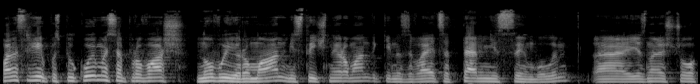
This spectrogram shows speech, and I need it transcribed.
Пане Сергію, поспілкуємося про ваш новий роман, містичний роман, який називається Темні символи. Е, я знаю, що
